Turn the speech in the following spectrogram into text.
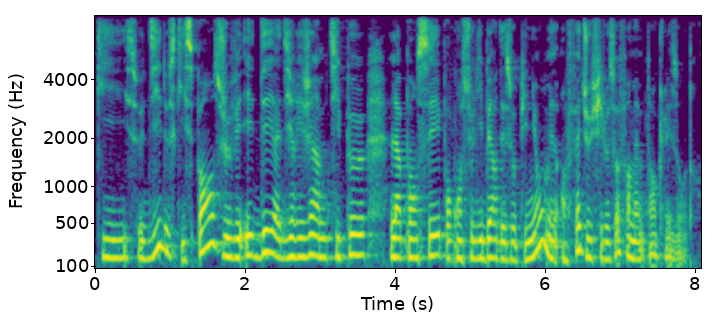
qui se dit, de ce qui se pense. Je vais aider à diriger un petit peu la pensée pour qu'on se libère des opinions. Mais en fait, je philosophe en même temps que les autres.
